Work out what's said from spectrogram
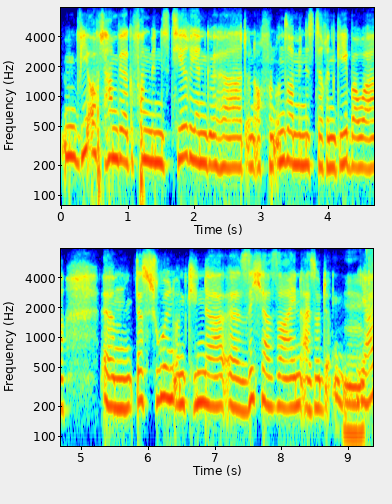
wie oft haben wir von Ministerien gehört und auch von unserer Ministerin Gebauer, ähm, dass Schulen und Kinder äh, sicher seien, also mhm. ja,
